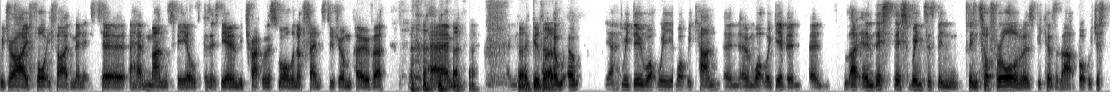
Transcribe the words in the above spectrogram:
We drive 45 minutes to uh, Mansfield because it's the only track with a small enough fence to jump over. Um, And- Uh, good lad. and- and- yeah, we do what we what we can and, and what we're given, and like and this this winter's been been tough for all of us because of that. But we just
